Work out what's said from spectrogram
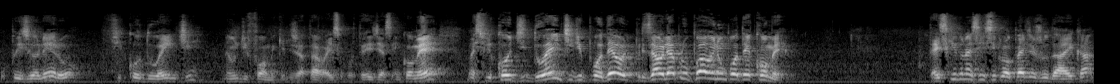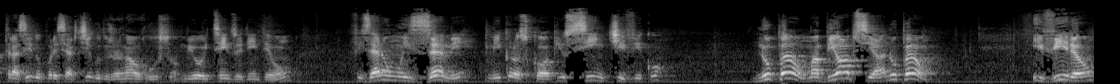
o prisioneiro ficou doente, não de fome, que ele já estava isso por três dias sem comer, mas ficou de doente de poder precisar olhar para o pão e não poder comer. Está escrito nessa enciclopédia judaica, trazido por esse artigo do jornal russo, 1881, fizeram um exame microscópio científico no pão, uma biópsia no pão. E viram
